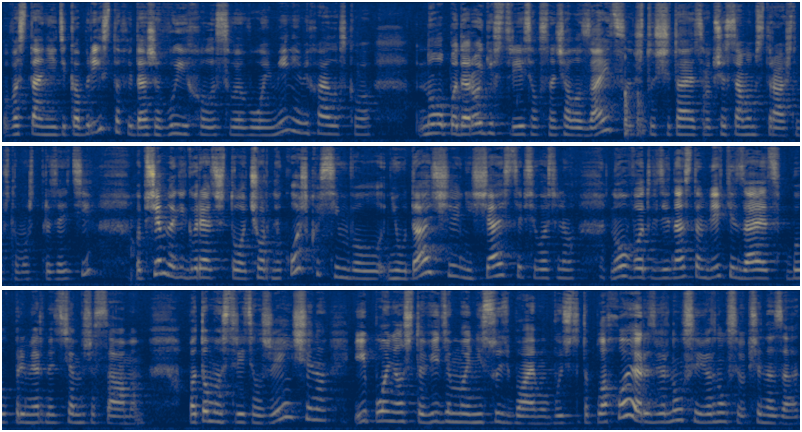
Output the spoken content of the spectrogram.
в восстании декабристов и даже выехал из своего имения Михайловского, но по дороге встретил сначала зайца, что считается вообще самым страшным, что может произойти. Вообще многие говорят, что черная кошка символ неудачи, несчастья, всего остального. Но вот в XIX веке заяц был примерно тем же самым. Потом он встретил женщину и понял, что, видимо, не судьба ему будет что-то плохое, развернулся и вернулся вообще назад.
